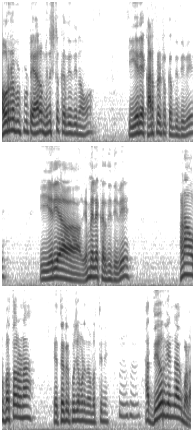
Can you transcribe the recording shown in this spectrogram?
ಅವ್ರನ್ನ ಬಿಟ್ಬಿಟ್ಟು ಯಾರೋ ಮಿನಿಸ್ಟರ್ ಕರೆದಿದ್ದೀವಿ ನಾವು. ಈ ಏರಿಯಾ ಕಾರ್ಪೊರೇಟರ್ ಕರೆದಿದ್ದೀವಿ, ಈ ಏರಿಯಾ ಎಂ ಎಲ್ ಎ ಕರೆದಿದ್ದೀವಿ. ಅಣ್ಣ, ಅವ್ರು ಬರ್ತಾವ್ರಣ್ಣ ಏ, ತಡ್ರಿ, ಪೂಜೆ ಮಾಡಿ ನಾನು ಬರ್ತೀನಿ. ಆ ದೇವ್ರಿಗೆ ಹೆಂಗಾಗಬೇಡ?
